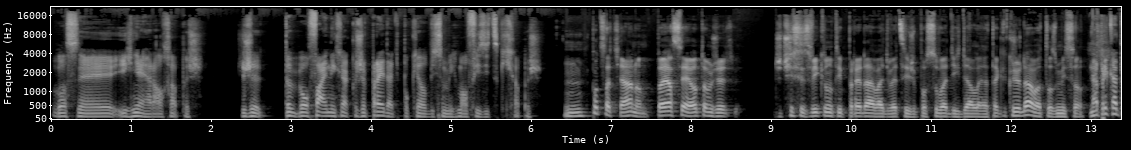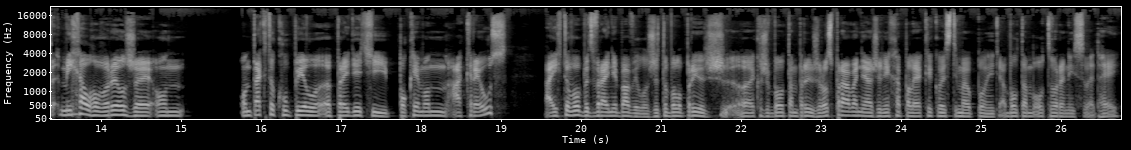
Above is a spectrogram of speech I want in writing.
vlastne ich nehral, chápeš. Čiže to by bolo fajn ich akože predať, pokiaľ by som ich mal fyzicky, chápeš. Mm, v podstate áno. To je asi aj o tom, že že či si zvyknutý predávať veci, že posúvať ich ďalej a tak akože dáva to zmysel. Napríklad Michal hovoril, že on, on takto kúpil pre deti Pokémon Acreus a ich to vôbec vraj nebavilo, že to bolo príliš, akože bolo tam príliš rozprávania, že nechápali, aké questy majú plniť a bol tam otvorený svet, hej.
